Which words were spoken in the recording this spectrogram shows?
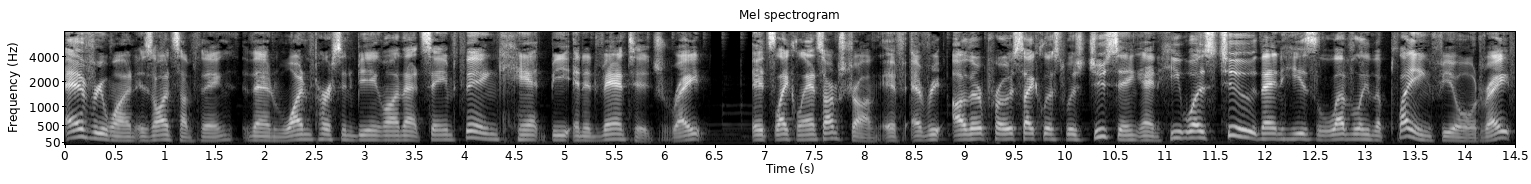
everyone is on something, then one person being on that same thing can't be an advantage, right? It's like Lance Armstrong. If every other pro cyclist was juicing and he was too, then he's leveling the playing field, right?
